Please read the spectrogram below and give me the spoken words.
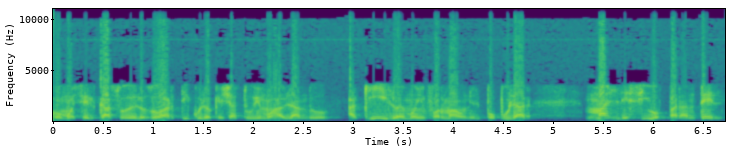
como es el caso de los dos artículos que ya estuvimos hablando aquí lo hemos informado en el Popular, más lesivos para Antel,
